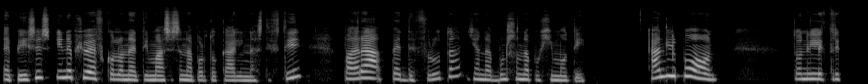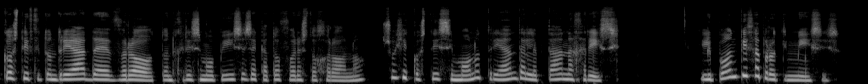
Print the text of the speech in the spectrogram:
Επίσης, είναι πιο εύκολο να ετοιμάσεις ένα πορτοκάλι να στηφτεί παρά πέντε φρούτα για να μπουν στον αποχημωτή. Αν λοιπόν τον ηλεκτρικό στίφτη των 30 ευρώ τον χρησιμοποιήσεις 100 φορές το χρόνο, σου έχει κοστίσει μόνο 30 λεπτά αναχρήση. Λοιπόν, τι θα προτιμήσεις,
